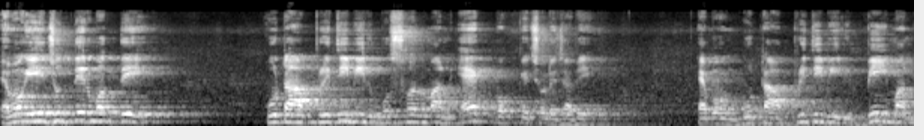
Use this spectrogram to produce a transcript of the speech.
এবং এই যুদ্ধের মধ্যে গোটা পৃথিবীর মুসলমান এক পক্ষে চলে যাবে এবং গোটা পৃথিবীর বেইমান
